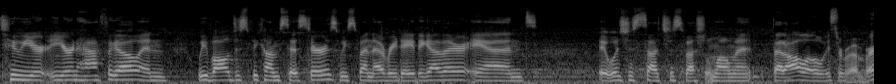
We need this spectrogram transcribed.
two year year and a half ago and we've all just become sisters. We spend every day together and it was just such a special moment that I'll always remember.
